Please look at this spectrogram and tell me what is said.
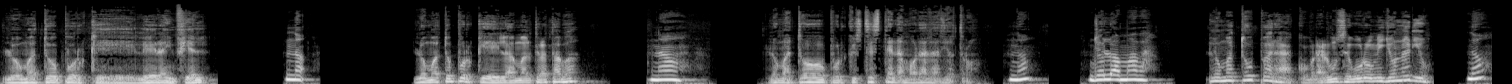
¿Lo mató porque le era infiel? No, ¿Lo mató porque la maltrataba? no, ¿Lo mató porque usted está enamorada de otro? no. Yo lo amaba. ¿Lo mató para cobrar un seguro millonario? No,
